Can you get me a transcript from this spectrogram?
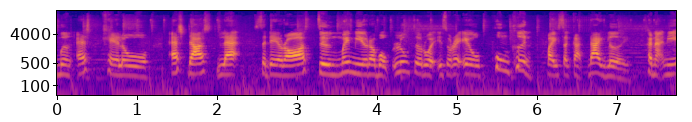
เมืองเอชเคโลแอชดัสและเซเดรอสจึงไม่มีระบบลูกจรวดอิสราเอลพุ่งขึ้นไปสกัดได้เลย ขณะนี้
